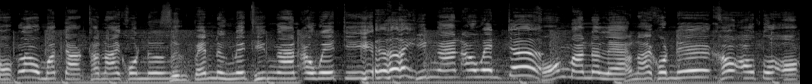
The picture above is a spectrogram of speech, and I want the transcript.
บอกเล่ามาจากทนายคนหนึ่งซึ่งเป็นหนึ่งในทีมงานอเวจีเอ้ยทีมงานอเวนเจอร์ของมันนั่นแหละ ทนายคนนี้เขาเอาตัวออก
